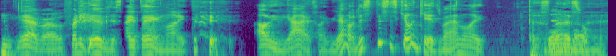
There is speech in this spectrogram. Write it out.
yeah, bro. Freddie Gibbs, the same thing. Like, all these guys, like, yo, this this is killing kids, man. Like, That's Damn, nuts, bro. man.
